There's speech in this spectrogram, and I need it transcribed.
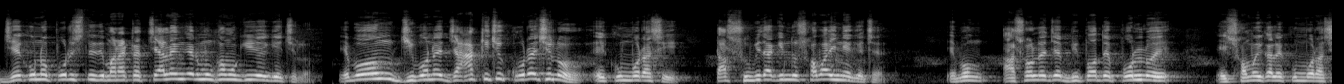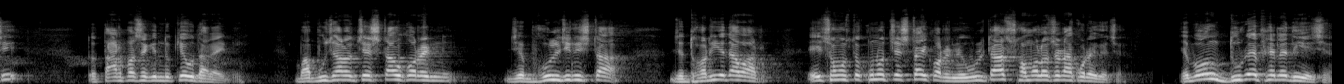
যে কোনো পরিস্থিতি মানে একটা চ্যালেঞ্জের মুখোমুখি হয়ে গিয়েছিল। এবং জীবনে যা কিছু করেছিল এই কুম্ভ রাশি, তার সুবিধা কিন্তু সবাই নিয়ে গেছে। এবং আসলে যে বিপদে পড়ল এই সময়কালে কুম্ভ রাশি, তো তার পাশে কিন্তু কেউ দাঁড়ায়নি বা বুঝানোর চেষ্টাও করেননি যে ভুল জিনিসটা যে ধরিয়ে দেওয়ার এই সমস্ত কোনো চেষ্টাই করেনি, উল্টা সমালোচনা করে গেছে এবং দূরে ফেলে দিয়েছে।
